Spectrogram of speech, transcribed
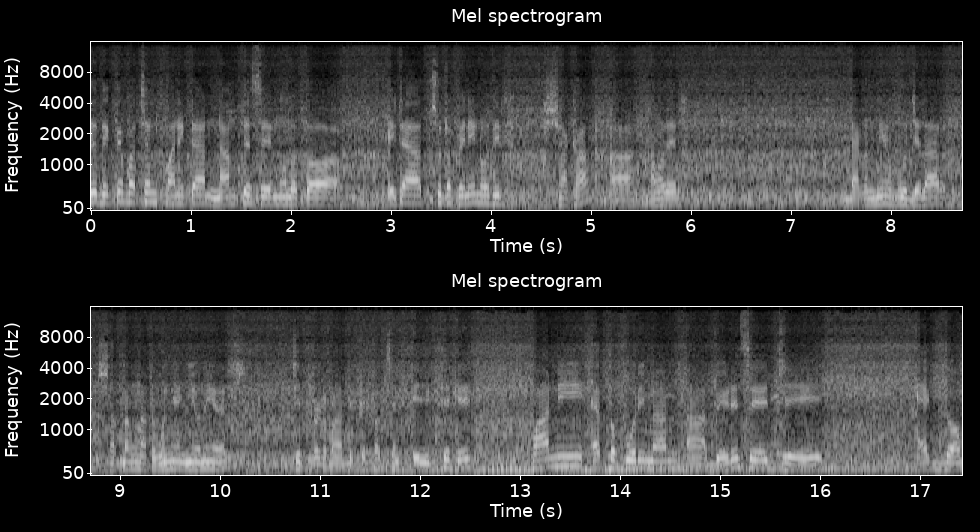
যে দেখতে পাচ্ছেন, পানিটা নামতেছে মূলত এটা ছোট ফেনী নদীর শাখা আমাদের দাগনমিয়া উপজেলার সাত নং মাতাবুনিয়া ইউনিয়নের চিত্রটা আপনারা দেখতে পাচ্ছেন। এই দিক থেকে পানি এত পরিমাণ বেড়েছে যে একদম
